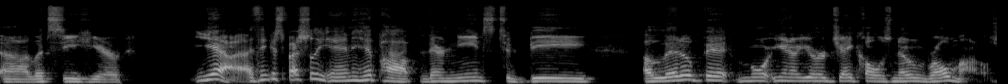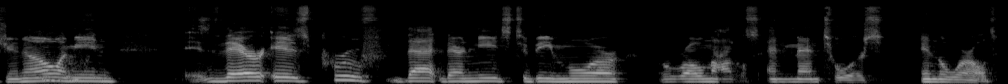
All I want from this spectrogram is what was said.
uh, let's see here. Yeah, I think especially in hip hop, there needs to be a little bit more. You know, you heard J. Cole's no role models. You know, I Mhm. mean, there is proof that there needs to be more role models and mentors in the world.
